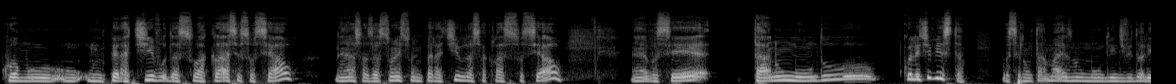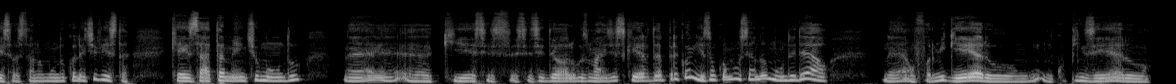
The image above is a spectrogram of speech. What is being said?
como um, um, imperativo da sua classe social, né? as suas ações são um imperativo da sua classe social, né? você está num mundo coletivista. Você não está mais num mundo individualista, você está num mundo coletivista, que é exatamente o mundo né, eh, que esses, esses ideólogos mais de esquerda preconizam como sendo o mundo ideal né, um formigueiro, um, um cupinzeiro,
